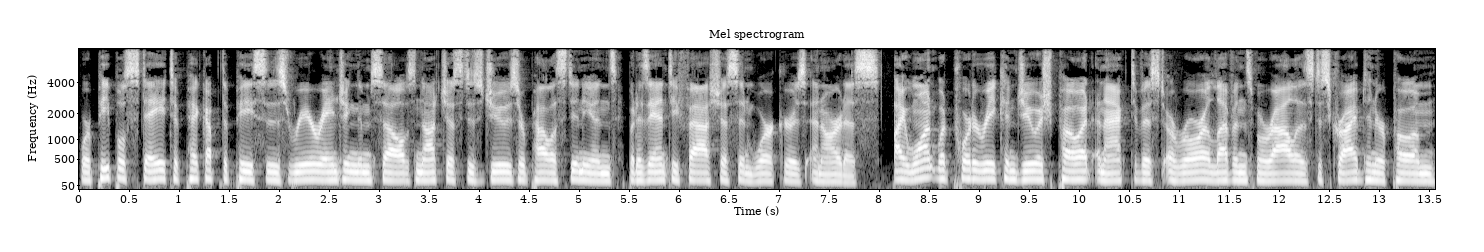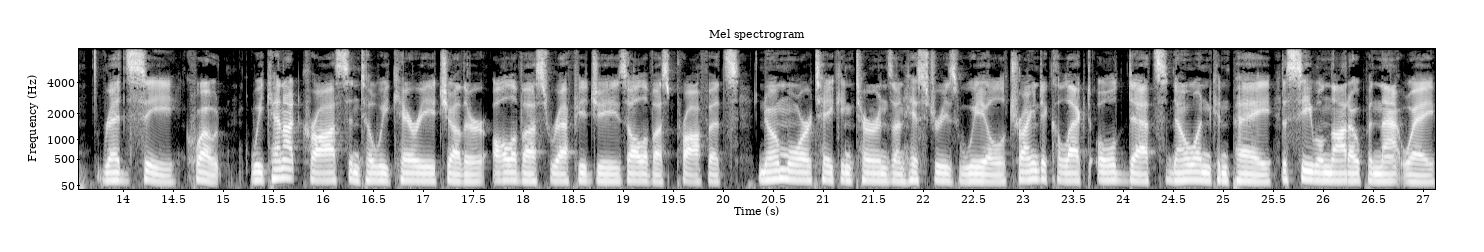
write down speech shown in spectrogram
where people stay to pick up the pieces, rearranging themselves not just as Jews or Palestinians, but as anti fascists and workers and artists. I want what Puerto Rican Jewish poet and activist Aurora Levins Morales described in her poem Red Sea, quote, we cannot cross until we carry each other, all of us refugees, all of us prophets, no more taking turns on history's wheel, trying to collect old debts no one can pay. The sea will not open that way.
